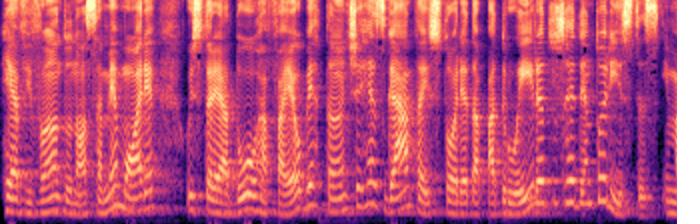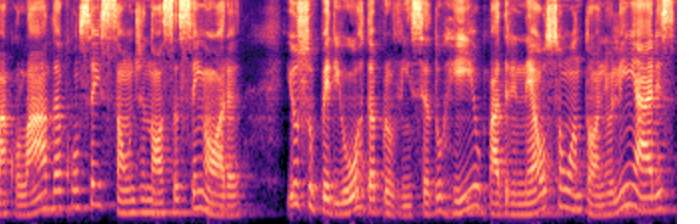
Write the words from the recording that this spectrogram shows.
Reavivando nossa memória, o historiador Rafael Bertante resgata a história da padroeira dos redentoristas, Imaculada Conceição de Nossa Senhora. E o superior da província do Rio, Padre Nelson Antônio Linhares,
